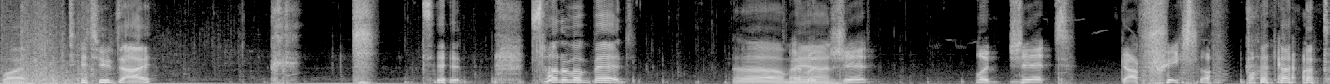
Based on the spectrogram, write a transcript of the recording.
What? Did you die? Did son of a bitch. Oh man. I legit, legit got freaked the fuck out.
